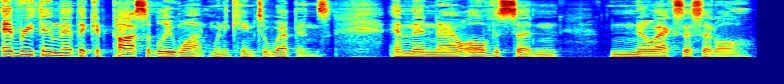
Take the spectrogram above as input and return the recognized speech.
everything that they could possibly want when it came to weapons. And then now all of a sudden, no access at all.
